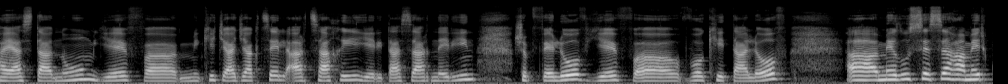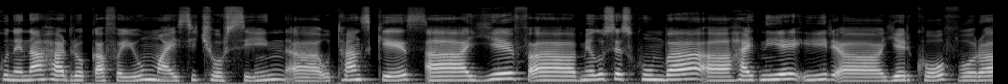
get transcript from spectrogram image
Հայաստանում եւ մի քիչ աջակցել Արցախի երիտասարդներին շփվելով եւ ոգի տալով Մելուսեսը համեր կունենա Hard Rock Cafe-ում մայիսի 4-ին 8-ից կես եւ Մելուսես խումբը հայտնի է իր երգով, որը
